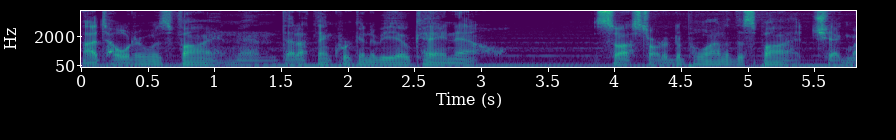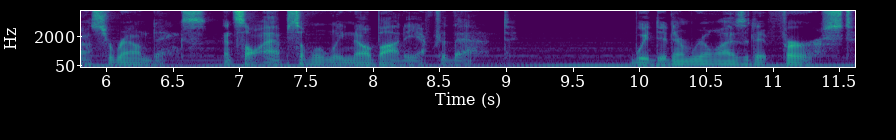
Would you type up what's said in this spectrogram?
I told her it was fine and that I think we're going to be okay now. So I started to pull out of the spot, check my surroundings, and saw absolutely nobody after that. We didn't realize it at first,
